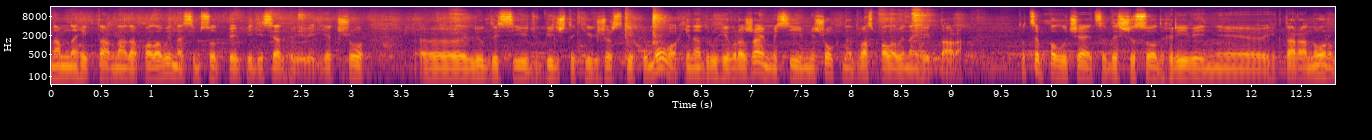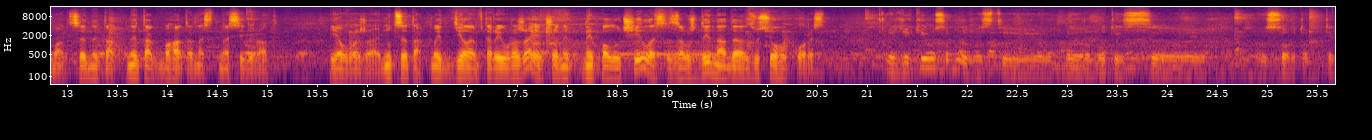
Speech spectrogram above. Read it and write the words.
нам на гектар треба половина 750 гривень. Якщо е, люди сіють в більш таких жорстких умовах і на другий врожай ми сіємо мішок на 2,5 гектара. То це виходить десь 600 гривень е, гектара норма. Це не так, не так багато на, на сідірат. Я вважаю. Ну це так. Ми робимо вторий урожай. Якщо не, не вийшло, завжди треба з усього користь. Які особливості роботи з е, сортом? Так,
